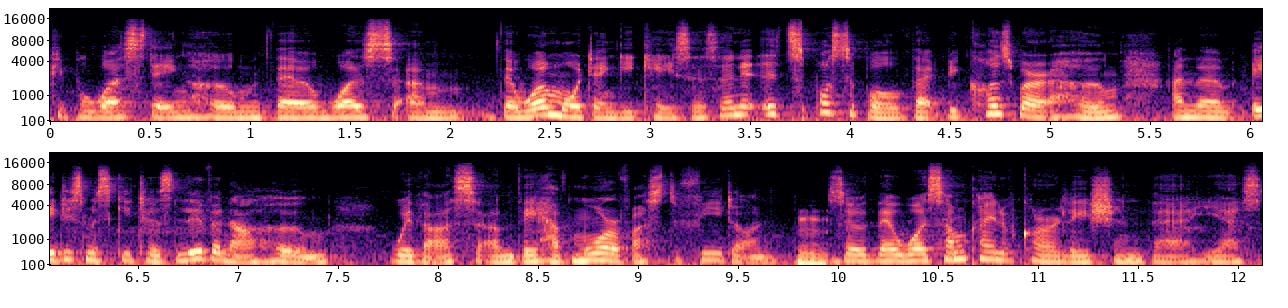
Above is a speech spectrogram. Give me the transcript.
people were staying home, there was um, there were more dengue cases, and it, it's possible that because we're at home and the Aedes mosquitoes live in our home with us, um, they have more of us to feed on. So there was some kind of correlation there. Yes.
